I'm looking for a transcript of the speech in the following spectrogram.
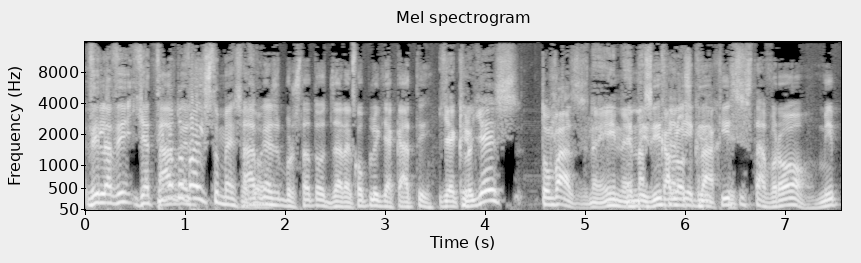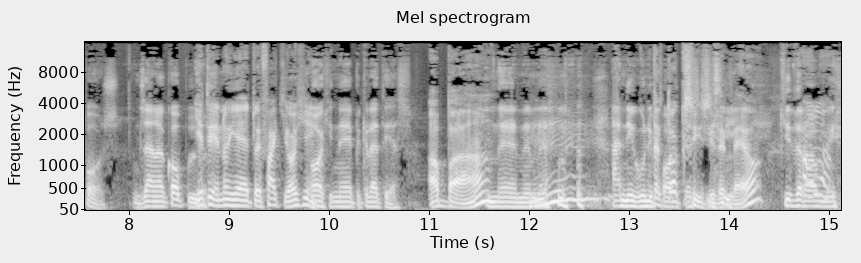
Δηλαδή, γιατί να το βάλεις στο μέσα. Θα εδώ; βγάζει μπροστά τον Τζαρακόπουλο για κάτι; Για εκλογές τον βάζεις, ναι, είναι ένας Επειδή θα καλός διεκδικήσει κράχτης. σταυρό, μήπως. Τζανακόπουλο. Γιατί εννοεί το εφάκι, όχι; Όχι, είναι επικρατείας. Αμπά. Ναι, ναι, ναι. Ανοίγουν οι Δεν το πόρτες. αξίζει, δεν λέω. Και οι δρόμοι.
